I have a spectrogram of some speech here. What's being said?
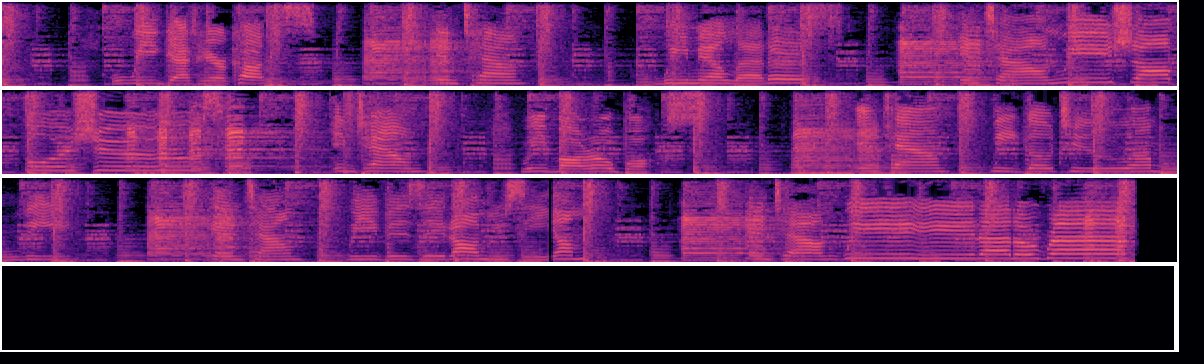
we get haircuts. In town, we mail letters. In town, we shop for shoes. In town, we borrow books. In town, we go to.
